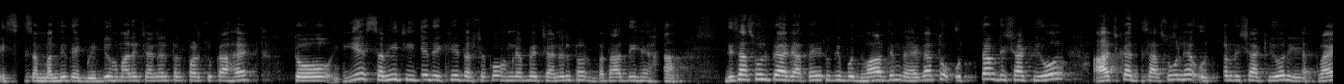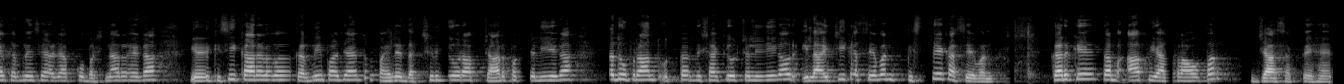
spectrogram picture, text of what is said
इससे संबंधित एक वीडियो हमारे चैनल पर पड़ चुका है। तो ये सभी चीज़ें देखिए, दर्शकों, हमने अपने चैनल पर बता दी है। हाँ दिशाशूल पे आ जाते हैं, क्योंकि बुधवार दिन रहेगा तो उत्तर दिशा की ओर, आज का दिशाशूल है, उत्तर दिशा की ओर यात्राएँ करने से आज आपको बचना रहेगा। यदि किसी कारण करनी पड़ जाए तो पहले दक्षिण की ओर आप चार पक चलिएगा तदुपरांत उत्तर दिशा की ओर चलिएगा, और इलायची का सेवन, पिस्ते का सेवन करके तब आप यात्राओं पर जा सकते हैं।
